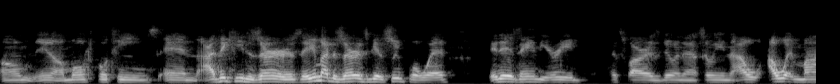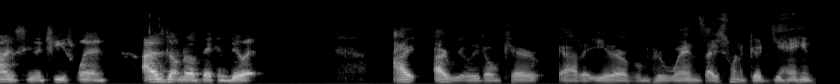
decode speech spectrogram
Um, you know, multiple teams. And I think he deserves anybody deserves to get a Super Bowl win it is Andy Reid as far as doing that. So I mean, I I wouldn't mind seeing the Chiefs win. I just don't know if they can do it. I I really don't care out of either of them who wins. I just want a good game.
